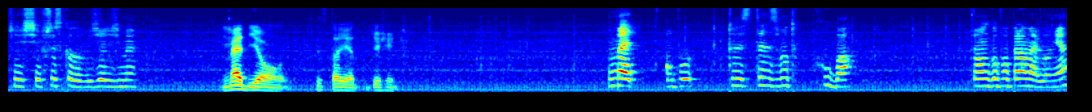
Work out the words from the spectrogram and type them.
Czyli się wszystko dowiedzieliśmy. Medion 310. Med... O, bo to jest ten z mod Kuba. To mam go popranego, nie?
